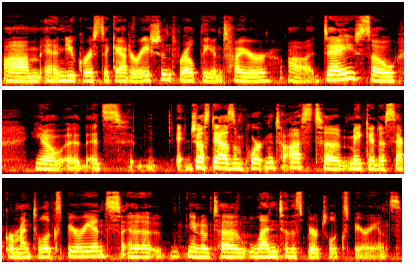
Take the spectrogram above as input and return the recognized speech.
um, and Eucharistic adoration throughout the entire uh, day. So, you know, it, it's just as important to us to make it a sacramental experience and, a, you know, to lend to the spiritual experience.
